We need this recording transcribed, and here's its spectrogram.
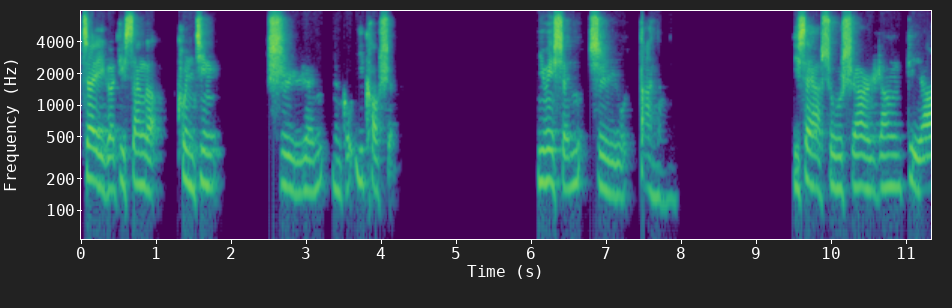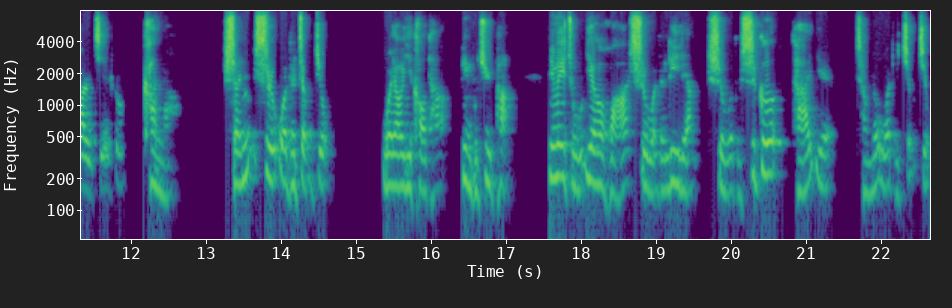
再一个，第三个困境，使人能够依靠神，因为神是有大能。以赛亚书十二章第二节说：“看呐，神是我的拯救，我要依靠他，并不惧怕，因为主耶和华是我的力量，是我的诗歌，他也成了我的拯救。”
